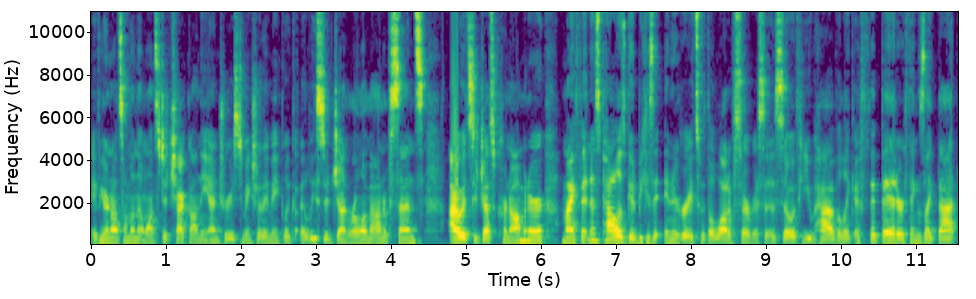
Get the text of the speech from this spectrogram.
if you're not someone that wants to check on the entries to make sure they make like at least a general amount of sense, I would suggest Cronometer. MyFitnessPal is good because it integrates with a lot of services. So if you have like a Fitbit or things like that,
